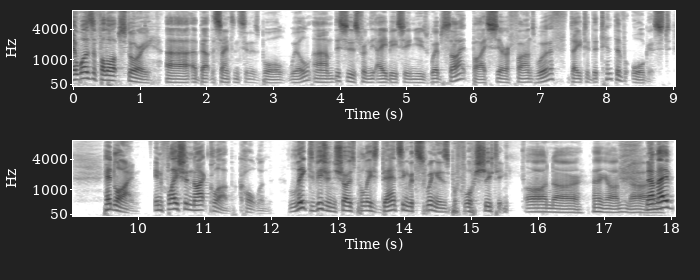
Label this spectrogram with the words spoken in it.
There was a follow up story uh, about the Saints and Sinners Ball, Wil. Um, this is from the ABC News website by Sarah Farnsworth, dated the 10th of August. Headline Inflation Nightclub, colon. Leaked vision shows police dancing with swingers before shooting. Oh, no. Hang on. No. Now, maybe,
